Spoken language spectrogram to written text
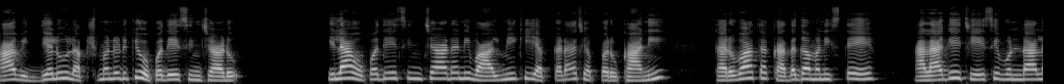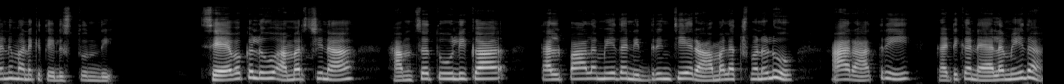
ఆ విద్యలు లక్ష్మణుడికి ఉపదేశించాడు. ఇలా ఉపదేశించాడని వాల్మీకి ఎక్కడా చెప్పరు. కానీ తరువాత కథ గమనిస్తే అలాగే చేసి ఉండాలని మనకి తెలుస్తుంది. సేవకులు అమర్చిన హంసతూలిక తల్పాల మీద నిద్రించే రామలక్ష్మణులు ఆ రాత్రి కటిక నేల మీద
